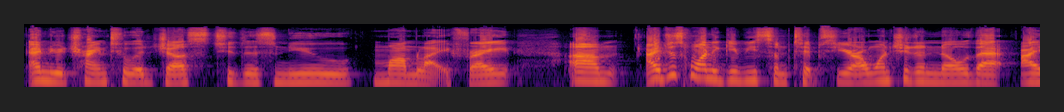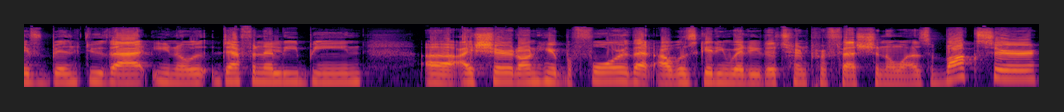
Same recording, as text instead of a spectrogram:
and you're trying to adjust to this new mom life, right? Um, I just want to give you some tips here. I want you to know that I've been through that, you know, definitely being uh, I shared on here before that I was getting ready to turn professional as a boxer.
